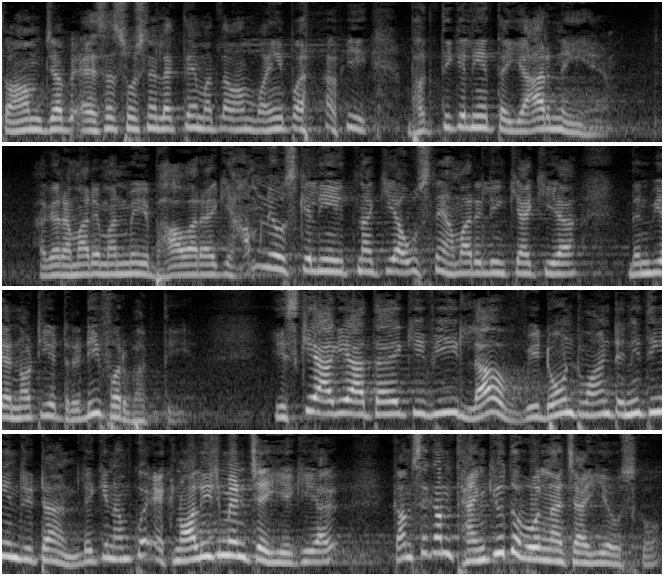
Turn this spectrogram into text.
तो हम जब ऐसा सोचने लगते हैं मतलब हम वहीं पर अभी भक्ति के लिए तैयार नहीं है। अगर हमारे मन में ये भाव आ रहा है कि हमने उसके लिए इतना किया, उसने हमारे लिए क्या किया then we are not yet ready for bhakti. इसके आगे आता है कि we love we don't want anything in return लेकिन हमको एक्नॉलेजमेंट चाहिए कि, कम से कम थैंक यू तो बोलना चाहिए उसको।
